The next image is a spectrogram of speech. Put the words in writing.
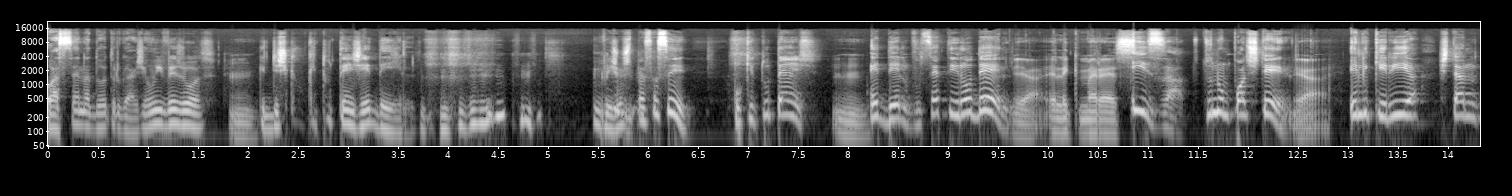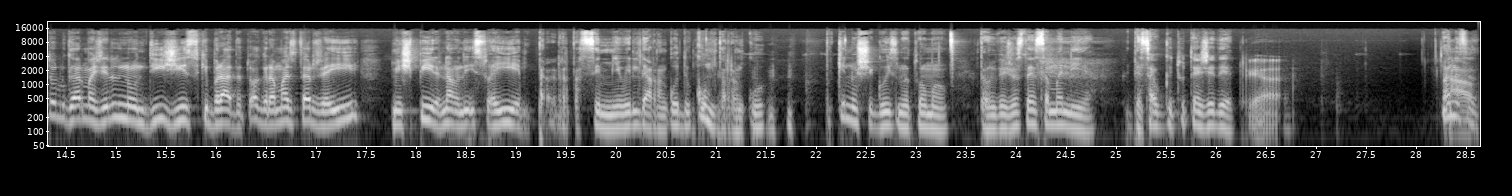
a cena do outro gajo é um invejoso. Que diz que o que tu tens é dele. invejoso pensa assim. O que tu tens é dele. Você tirou dele. Yeah. Ele que merece. Exato. Tu não podes ter. Yeah. Ele queria estar no teu lugar, mas ele não diz isso, quebrada. A tua gramagem estar aí me inspira. Não, isso aí é para ser meu. Ele te arrancou. De como te arrancou? Por que não chegou isso na tua mão? Então, o invejoso tem essa mania de pensar que o que tu tens é dele. Yeah. Não Ah.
